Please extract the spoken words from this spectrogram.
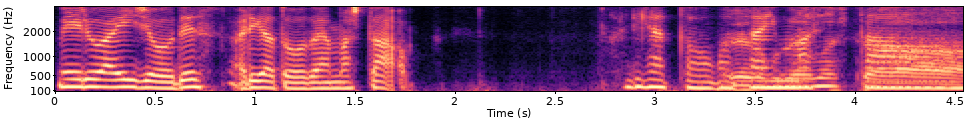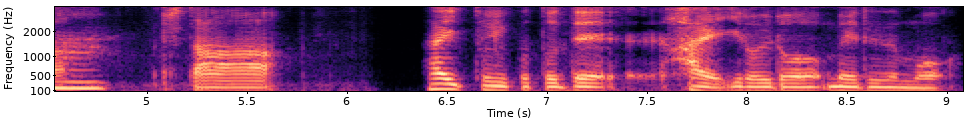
メールは以上です。ありがとうございました。ありがとうございましありがとうございましたた。した。はい、ということで、はい、いろいろメールでも、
